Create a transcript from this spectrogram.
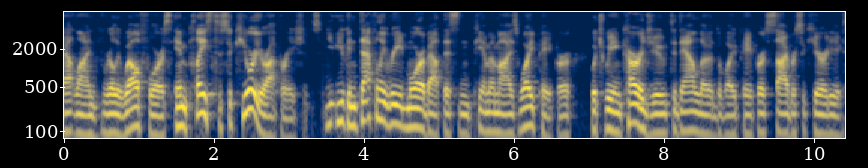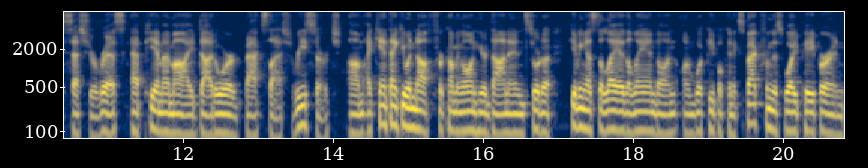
outlined really well for us in place to secure your operations. You, you can definitely read more about this in PMMI's white paper which we encourage you to download the white paper, Cybersecurity Assess Your Risk, at pmmi.org backslash research. Um, I can't thank you enough for coming on here, Donna, and sort of giving us the lay of the land on, on what people can expect from this white paper and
